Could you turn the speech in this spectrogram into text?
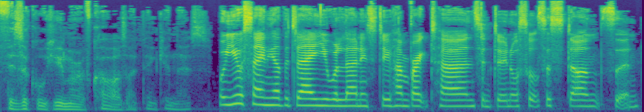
physical humour of cars, I think, in this. Well, you were saying the other day you were learning to do handbrake turns and doing all sorts of stunts and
